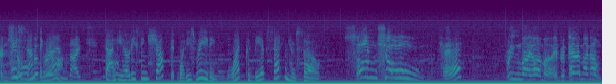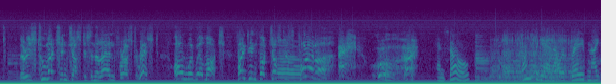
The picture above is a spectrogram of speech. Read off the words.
And There's so something the wrong. knight... Don Quixote seems shocked at what he's reading. What could be upsetting him so? Sancho! Huh? Bring my armor and prepare my mount. There is too much injustice in the land for us to rest. Onward we'll march, fighting for justice Uh. forever. Ah. Oh, ah. And so, once again, our brave knight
